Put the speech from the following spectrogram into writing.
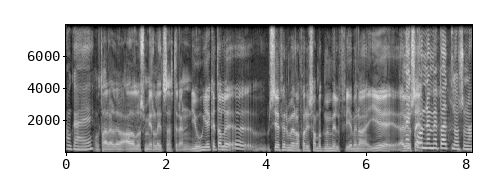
Ok, og það er aðalega sem ég er að leitast eftir en jú, ég get alveg uh, séð fyrir mér að fara í samband með MILF. Ég meina, ég, með konu með börn og svona.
